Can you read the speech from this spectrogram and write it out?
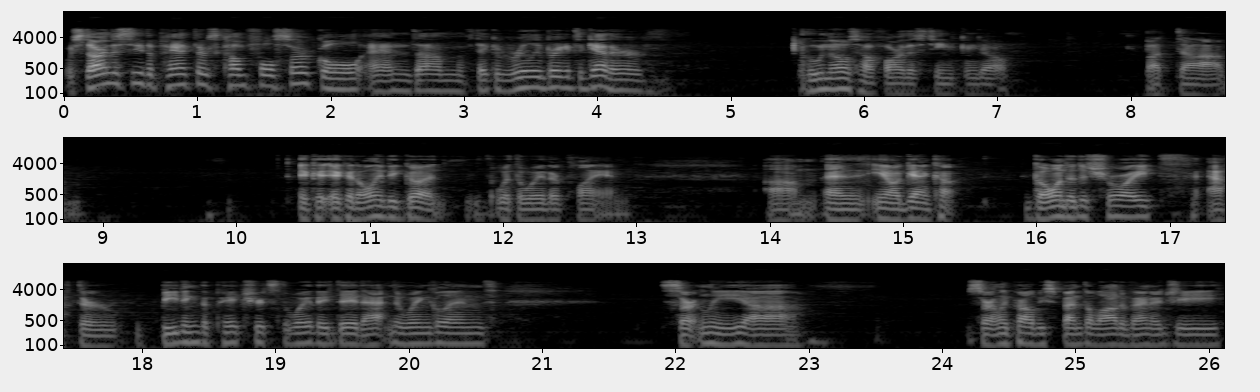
we're starting to see the Panthers come full circle, and um, if they could really bring it together, who knows how far this team can go. But um, it could it could only be good with the way they're playing. Um, and you know, again, going to Detroit after beating the Patriots the way they did at New England, certainly, uh, certainly probably spent a lot of energy.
